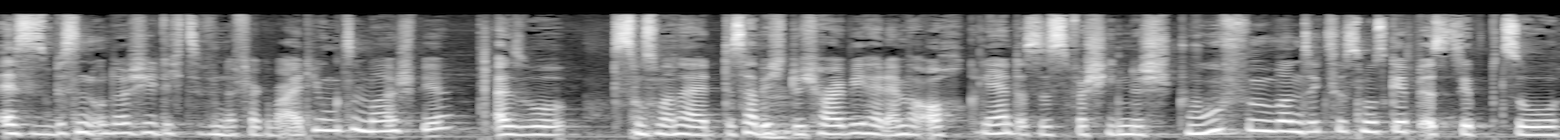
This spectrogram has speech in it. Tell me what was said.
es ist ein bisschen unterschiedlich zu einer Vergewaltigung zum Beispiel. Also das muss man halt, das habe ich durch Harvey halt einfach auch gelernt, dass es verschiedene Stufen von Sexismus gibt. Es gibt so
